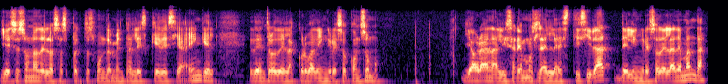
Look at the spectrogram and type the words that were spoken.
y ese es uno de los aspectos fundamentales que decía Engel dentro de la curva de ingreso-consumo. Y ahora analizaremos la elasticidad del ingreso de la demanda,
